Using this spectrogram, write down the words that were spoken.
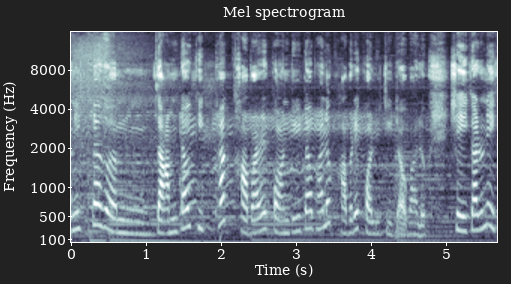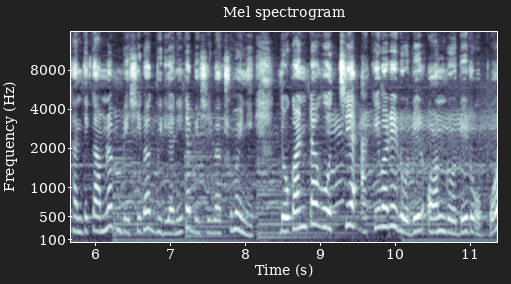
অনেকটা দামটাও ঠিকঠাক, খাবারের কোয়ান্টিটিটাও ভালো, খাবারের কোয়ালিটিটাও ভালো। সেই কারণে এখান থেকে আমরা বেশিরভাগ বিরিয়ানিটা বেশিরভাগ সময় নিই। দোকানটা হচ্ছে একেবারে রোডের অন রোডের ওপর।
